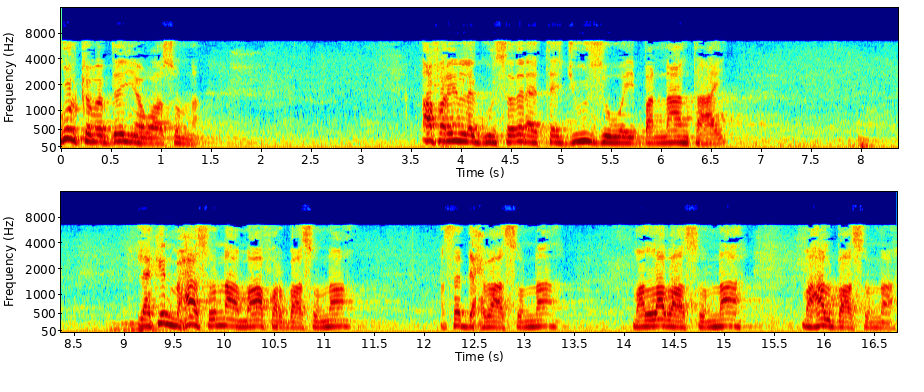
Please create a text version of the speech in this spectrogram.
guurka mabdanya waa sunna afar in la guursadana tajuuzu way bannaan tahay laakiin maxaa sunnaa ma afar baa sunnaa ma saddex baa sunnaah ma labaa sunnaah ma hal baa sunnaah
